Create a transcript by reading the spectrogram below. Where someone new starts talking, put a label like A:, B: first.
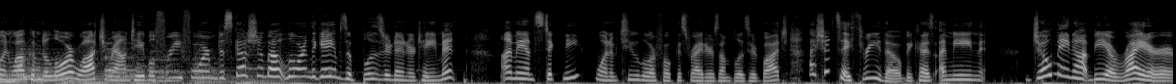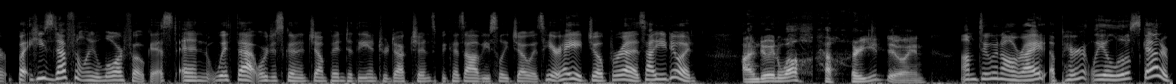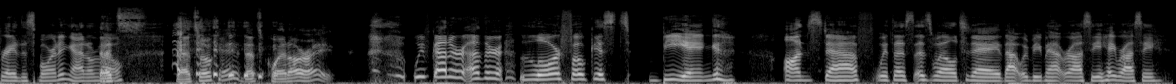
A: Hello and welcome to Lore Watch, a roundtable freeform discussion about lore in the games of Blizzard Entertainment. I'm Ann Stickney, one of two lore focused writers on Blizzard Watch. I should say three, though, because, I mean, Joe may not be a writer, but he's definitely lore focused. And with that, we're just going to jump into the introductions because obviously Joe is here. Hey, Joe Perez, how you doing?
B: I'm doing well. How are you doing?
A: I'm doing all right. Apparently a little scatterbrained this morning. I don't know.
B: That's that's okay. that's quite all right.
A: We've got our other lore focused being on staff with us as well today. That would be Matt Rossi. Hey, Rossi.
